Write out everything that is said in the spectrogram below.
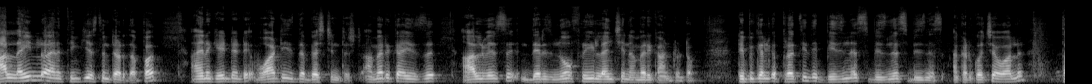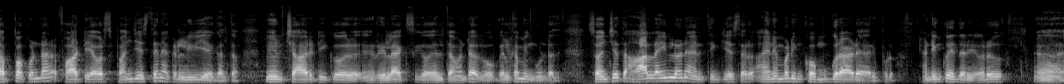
ఆ లైన్లో ఆయన థింక్ చేస్తుంటాడు తప్ప ఆయనకి ఏంటంటే what is the best interest America is always there is no free lunch in America అంటుంటాం. టిపికల్గా ప్రతిదీ బిజినెస్ బిజినెస్ బిజినెస్ అక్కడికి వచ్చే వాళ్ళు తప్పకుండా ఫార్టీ అవర్స్ పని చేస్తేనే అక్కడ లీవ్ చేయగలుగుతాం. మేము చారిటీకో రిలాక్స్గా వెళ్తామంటే అది వెల్కమింగ్ ఉండదు. సో అంచేత ఆ లైన్లోనే ఆయన థింక్ చేస్తారు. ఆయన ఎంబడి ఇంకో ముగ్గురు ఆడారు ఇప్పుడు. అంటే ఇంకో ఇద్దరు ఎవరు?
